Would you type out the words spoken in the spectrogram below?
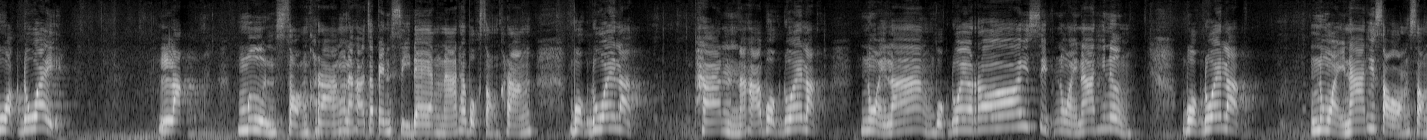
บวกด้วย หลักหมื่นสองครั้งนะคะ จะเป็นสีแดงนะ ถ้าบวกสองครั้ง บวกด้วยหลักพันนะคะ บวกด้วยหลักหน่วยล่าง บวกด้วยร้อยสิบหน่วยหน้าที่หนึ่งบวกด้วยหลัก หน่วยหน้าที่สองสอง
